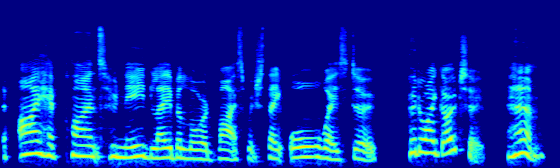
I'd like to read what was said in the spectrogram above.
If I have clients who need labor law advice, which they always do, who do I go to? Him.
